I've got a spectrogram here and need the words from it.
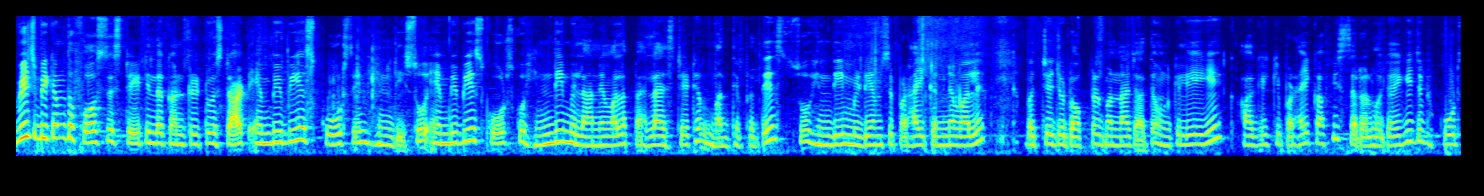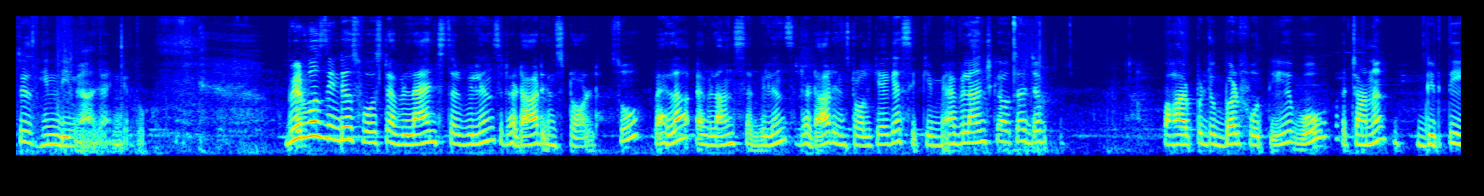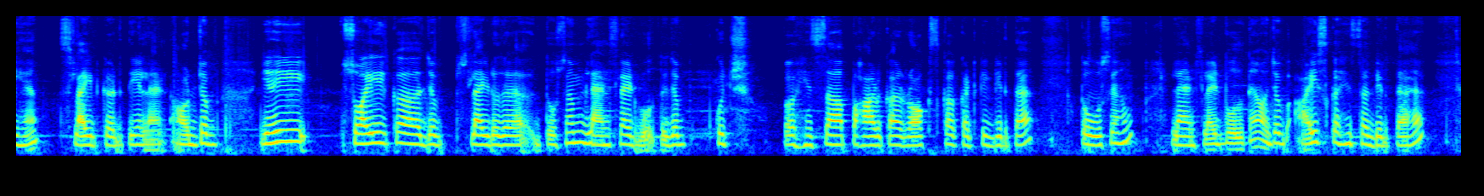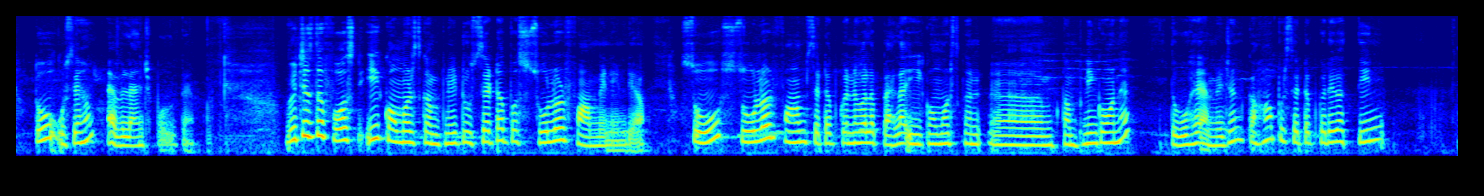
Which became the first state in the country to start M B B S course in Hindi so M B B S course को हिंदी में लाने वाला पहला स्टेट है मध्य प्रदेश। सो हिंदी मीडियम से पढ़ाई करने वाले बच्चे जो डॉक्टर बनना चाहते हैं, उनके लिए ये आगे की पढ़ाई काफ़ी सरल हो जाएगी जब कोर्सेज हिंदी में आ जाएँगे तो। Where was India's first avalanche surveillance radar installed so पहला एवलांच सर्विलेंस रडार इंस्टॉल किया गया सिक्किम में। एवलांच क्या होता है? जब पहाड़ पर जो बर्फ़ होती है, वो अचानक गिरती है। स्लाइड करती है लैंड और जब यही सॉइल का जब स्लाइड हो जाए तो उसे हम लैंड स्लाइड बोलते हैं। जब कुछ हिस्सा, पहाड़ का रॉक्स का कट के गिरता है तो उसे हम लैंड स्लाइड बोलते हैं। और जब आइस का हिस्सा गिरता है तो उसे हम एवलेंच बोलते हैं। Which is the first e commerce company to setup a solar farm in India so solar farm setup करने वाला पहला ई कॉमर्स कंपनी कौन है? तो वो है अमेजन कहाँ पर सेटअप करेगा? तीन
